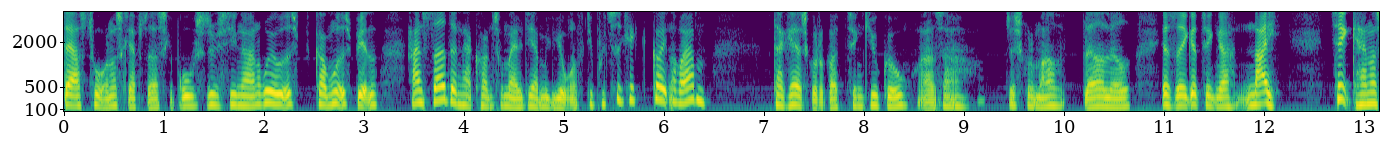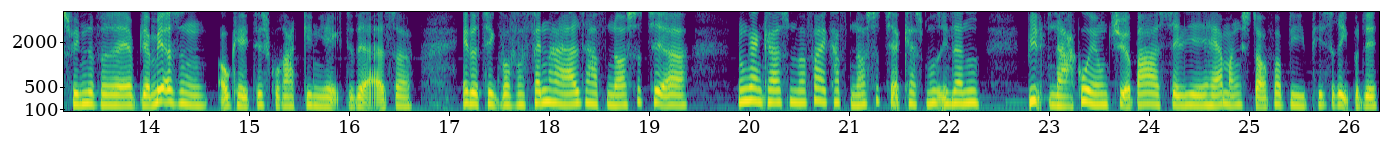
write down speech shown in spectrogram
deres to underskrifter, der skal bruges. Så det vil sige, når han ryger ud og kommer ud af spillet, har han stadig den her konto med alle de her millioner, fordi politiet kan ikke gå ind og røre dem. Der kan jeg sgu da godt tænke, you go. Altså, det skulle meget bladet lavet. Jeg sidder ikke og tænker, nej, Tænk, han har svindlet, for jeg bliver mere sådan, okay, det skulle sgu ret genialt, det der. Altså, eller tænk, hvorfor fanden har jeg aldrig haft nosser til at... Nogle gange kan jeg sådan, hvorfor har jeg ikke haft nosser til at kaste mod i et eller andet vildt narkoeventyr, bare at sælge her mange stoffer og blive pisseri på det.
